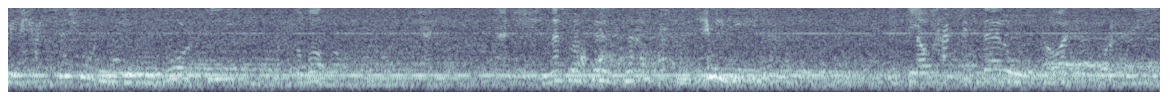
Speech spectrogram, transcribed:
بيحسسوا إن الموضوع فيه ارتباط. يعني يعني الناس نحو بتعمل بيه إيه؟ ده؟ لكن لو حد اداله فوائد قرآنية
